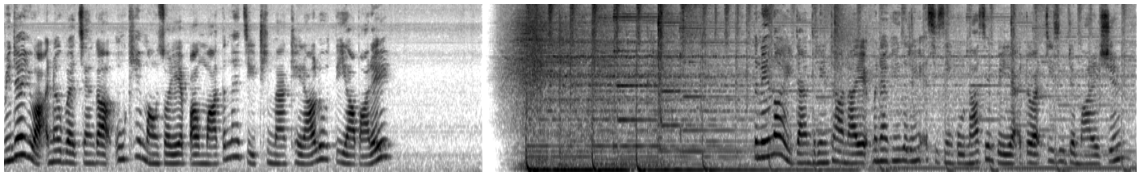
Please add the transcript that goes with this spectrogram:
မင်းတပ်ရွာအနောက်ဘက်ခြမ်းကဦးခင်မောင်စောရဲ့ပေါင်မှာတနက်ကြီးထိမှန်ခဲ့တာလို့သိရပါဗျ။ တနင်္လာရီတိုင်းသတင်းဌာနရဲ့မနက်ခင်းသတင်းအစီအစဉ်ကိုနားဆင်ပေးတဲ့အတွက်ကျေးဇူးတင်ပါတယ်ရှင်။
